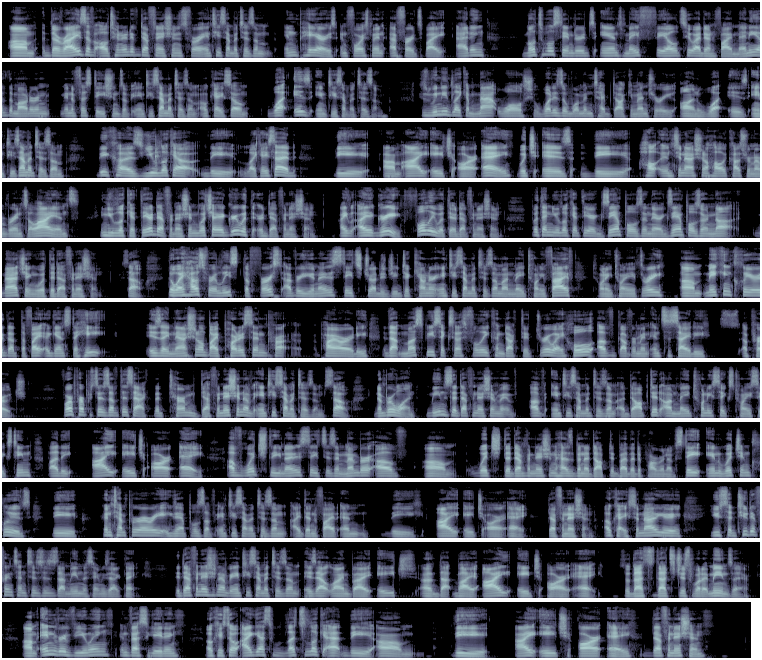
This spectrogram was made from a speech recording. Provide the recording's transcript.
um, the rise of alternative definitions for anti Semitism impairs enforcement efforts by adding multiple standards and may fail to identify many of the modern manifestations of anti Semitism. Okay, so what is anti Semitism? Because we need like a Matt Walsh, what is a woman type documentary on what is anti Semitism. Because you look at the, like I said, the um, IHRA, which is the Hol- International Holocaust Remembrance Alliance, and you look at their definition, which I agree with their definition. I, I agree fully with their definition. But then you look at their examples, and their examples are not matching with the definition. So, the White House released the first ever United States strategy to counter anti Semitism on May 25, 2023, um, making clear that the fight against the hate is a national bipartisan pro- priority that must be successfully conducted through a whole of government and society approach. For purposes of this act, the term definition of anti Semitism. So, number one, means the definition of anti Semitism adopted on May 26, 2016 by the IHRA, of which the United States is a member of, um, which the definition has been adopted by the Department of State, and which includes the contemporary examples of anti Semitism identified in the IHRA definition. Okay, so now you you said two different sentences that mean the same exact thing. The definition of anti-Semitism is outlined by H uh, that by IHRA. So that's that's just what it means there. Um, in reviewing, investigating. Okay, so I guess let's look at the um the IHRA definition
